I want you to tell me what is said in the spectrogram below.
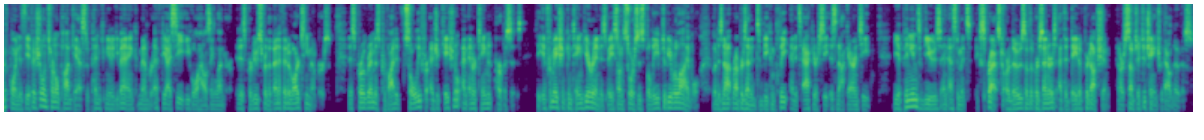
GrowthPoint is the official internal podcast of Penn Community Bank, member FDIC equal housing lender. It is produced for the benefit of our team members. This program is provided solely for educational and entertainment purposes. The information contained herein is based on sources believed to be reliable, but is not represented to be complete and its accuracy is not guaranteed. The opinions, views, and estimates expressed are those of the presenters at the date of production and are subject to change without notice.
